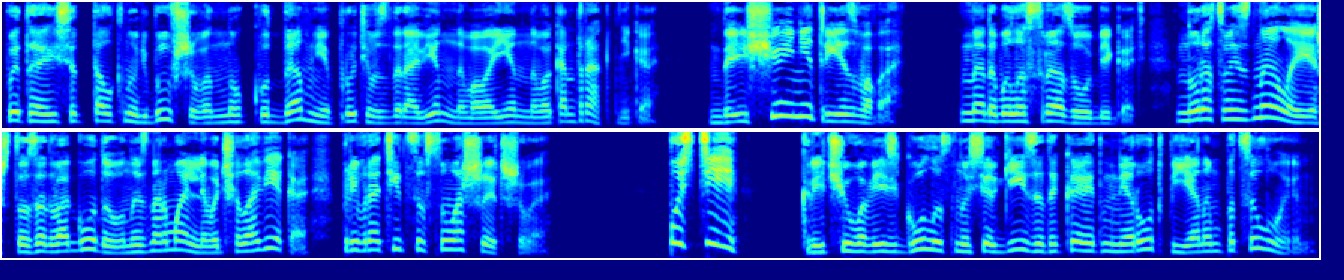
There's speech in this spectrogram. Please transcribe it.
Пытаюсь оттолкнуть бывшего, но куда мне против здоровенного военного контрактника? Да еще и нетрезвого. Надо было сразу убегать, но раз вы знала я, что за два года он из нормального человека превратится в сумасшедшего. «Пусти!» — кричу во весь голос, но Сергей затыкает мне рот пьяным поцелуем.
